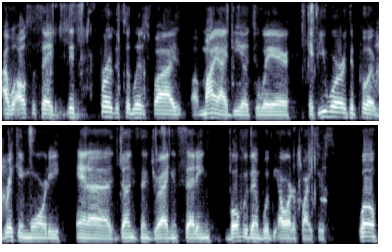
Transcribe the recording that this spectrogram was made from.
I will also say this further solidifies uh, my idea to where if you were to put Rick and Morty in a Dungeons and Dragons setting, both of them would be artificers. Well,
